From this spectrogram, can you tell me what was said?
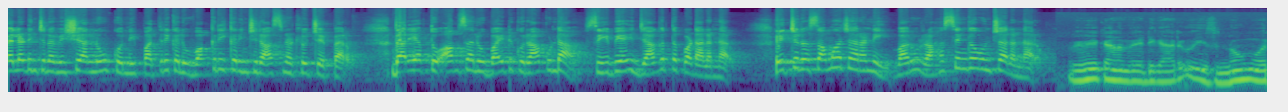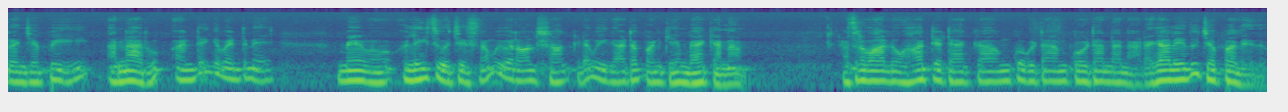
వెల్లడించిన విషయాలను కొన్ని పత్రికలు వక్రీకరించి రాసినట్లు చెప్పారు. దర్యాప్తు అంశాలు బయటకు రాకుండా సిబిఐ జాగ్రత్త పడాలన్నారు. ఇచ్చిన సమాచారాన్ని వారు రహస్యంగా ఉంచాలన్నారు. వివేకానంద రెడ్డి గారు ఈజ్ నో మోర్ అని చెప్పి అన్నారు. అంటే ఇంక వెంటనే మేము లేచి వచ్చేసినాము. Your all shocked we got up and came back అన్నాం. అసలు వాళ్ళు హార్ట్ అటాక్ ఇంకొకట ఇంకొకట నన్ను అడగాలేదు చెప్పలేదు.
